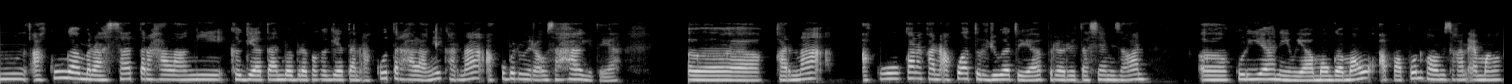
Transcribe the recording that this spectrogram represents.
Hmm, aku nggak merasa terhalangi kegiatan beberapa kegiatan aku terhalangi karena aku berwirausaha gitu ya. Uh, karena aku kan akan aku atur juga tuh ya prioritasnya misalkan uh, kuliah nih ya mau gak mau apa pun kalau misalkan emang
